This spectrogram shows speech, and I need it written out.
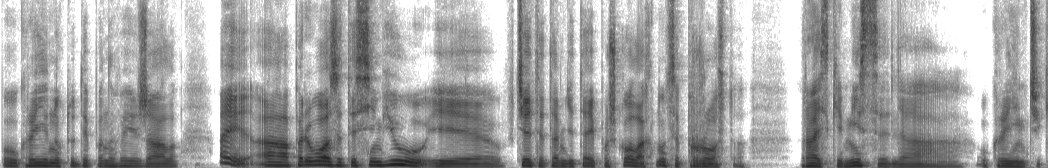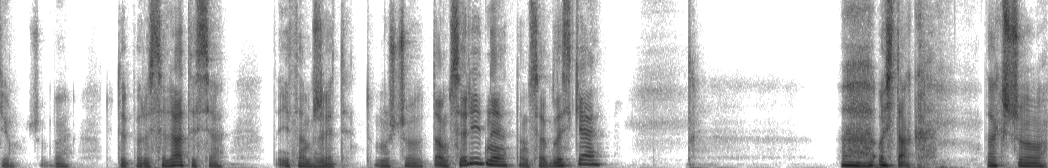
по Україну, туди понавиїжджало. А, а перевозити сім'ю і вчити там дітей по школах, ну це просто райське місце для українчиків, щоб туди переселятися і там жити. Тому що там все рідне, там все близьке. Ось так. Так що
